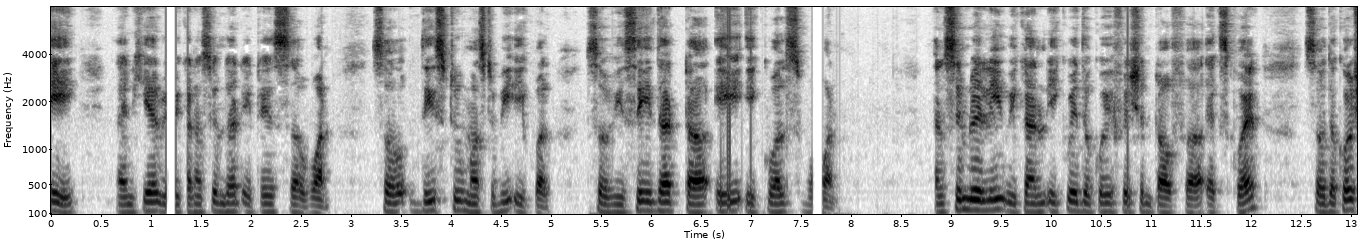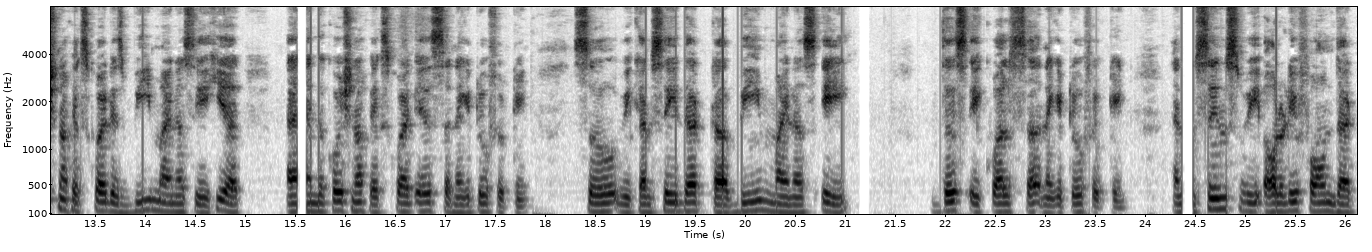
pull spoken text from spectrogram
a and here we can assume that it is uh, 1. So these two must be equal. So we say that uh, a equals 1. And similarly, we can equate the coefficient of x squared. So the coefficient of x squared is b minus a here, and the coefficient of x squared is negative 15. So we can say that uh, b minus a, this equals uh, negative 15. And since we already found that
